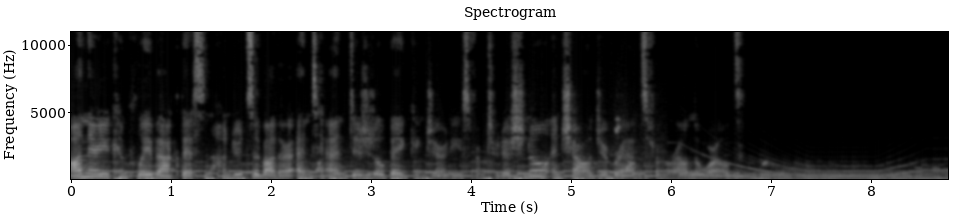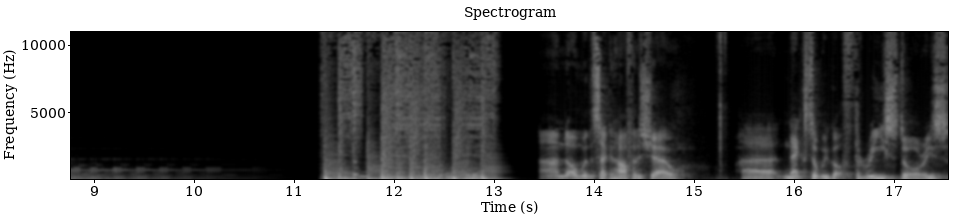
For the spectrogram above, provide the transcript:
On there, you can play back this and hundreds of other end to end digital banking journeys from traditional and challenger brands from around the world. And on with the second half of the show. Uh, next up, we've got three stories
